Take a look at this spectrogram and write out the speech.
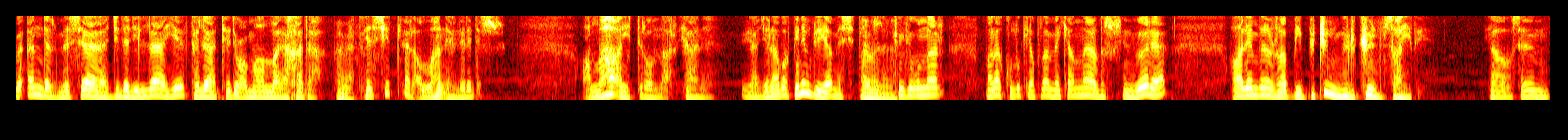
ve endel mesacide lillahi fela ted'u ma'allahi ahada. Evet. Mescitler Allah'ın evleridir. Allah'a aittir onlar. Yani ya Cenab-ı Hak benim diyor ya mescitler. Evet, evet. Çünkü bunlar bana kulluk yapılan mekanlardır. Şimdi böyle alemlerin Rabbi, bütün mülkün sahibi. Ya senin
